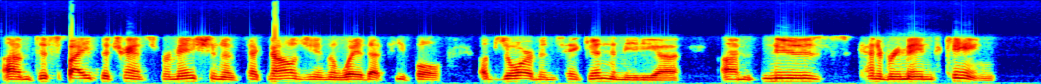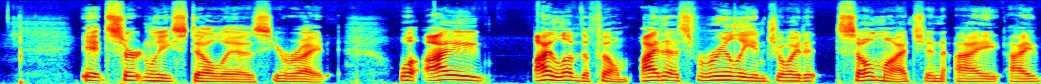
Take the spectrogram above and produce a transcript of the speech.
um, despite the transformation of technology and the way that people absorb and take in the media. Um, news kind of remains king. It certainly still is. You're right. Well, I I love the film. I just really enjoyed it so much, and I I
